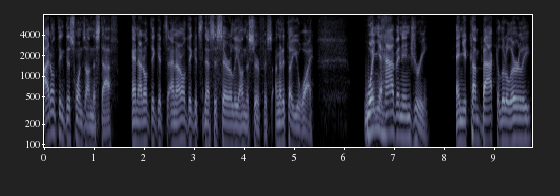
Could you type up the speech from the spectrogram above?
I don't think this one's on the staff, and I don't think it's and I don't think it's necessarily on the surface. I'm going to tell you why. When you have an injury and you come back a little early,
